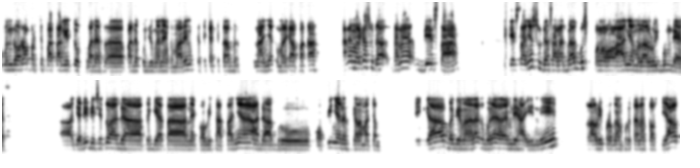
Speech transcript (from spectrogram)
mendorong percepatan itu pada uh, pada kunjungan yang kemarin ketika kita bertanya ke mereka apakah karena mereka sudah karena desa desanya sudah sangat bagus pengelolaannya melalui bumdes. Uh, jadi di situ ada kegiatan ekowisatanya, ada agro kopinya dan segala macam. Sehingga bagaimana kemudian LMDH ini melalui program perhutanan sosial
